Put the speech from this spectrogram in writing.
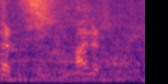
I don't, I don't.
